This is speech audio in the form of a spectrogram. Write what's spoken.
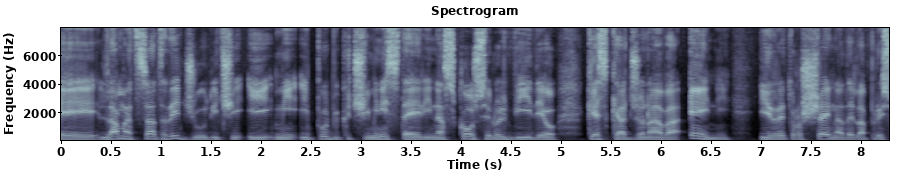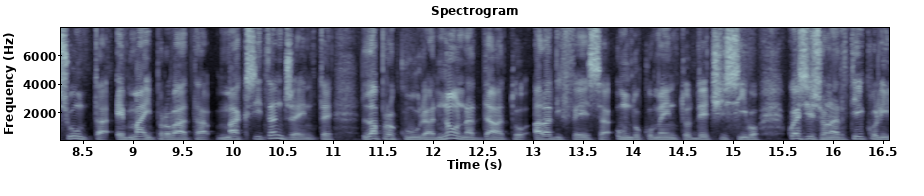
e la mazzata dei giudici, i, i, pubblici ministeri nascosero il video che scagionava Eni. In retroscena della presunta e mai provata maxi tangente, la procura non ha dato alla difesa un documento decisivo. Questi sono articoli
